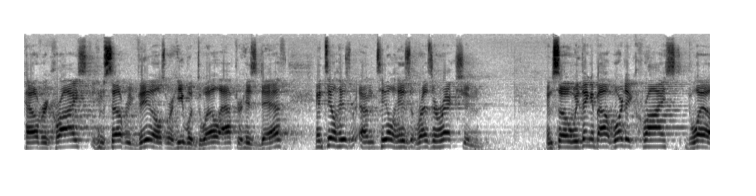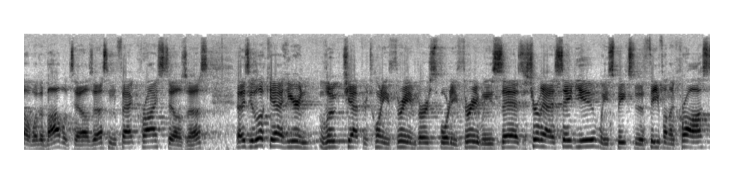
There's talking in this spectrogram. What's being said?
However, Christ himself reveals where he will dwell after his death until his, until his resurrection. And so we think about where did Christ dwell? Well, the Bible tells us, and in fact, Christ tells us. As you look at here in Luke chapter 23 and verse 43, when he says, Surely I say to you, when he speaks to the thief on the cross,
